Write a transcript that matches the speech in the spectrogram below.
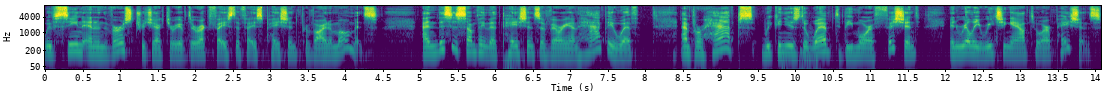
We've seen an inverse trajectory of direct face-to-face patient-provider moments. And this is something that patients are very unhappy with. And perhaps we can use the web to be more efficient in really reaching out to our patients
